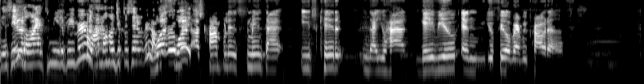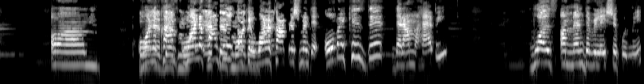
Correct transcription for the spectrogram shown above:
You see, don't ask me to be real. I'm 100 percent real. What real bitch. accomplishment that each kid that you had gave you and you feel very proud of? Um, Or one, accom- more, one accomplishment. Okay, one one. accomplishment that all my kids did that I'm happy was amend the relationship with me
